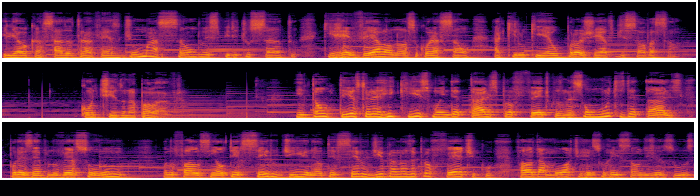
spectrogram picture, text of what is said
ele é alcançado através de uma ação do Espírito Santo que revela ao nosso coração aquilo que é o projeto de salvação contido na palavra. Então o texto ele é riquíssimo em detalhes proféticos, né? são muitos detalhes. Por exemplo, no verso 1, quando fala assim, ao terceiro dia, né? O terceiro dia para nós é profético, fala da morte e ressurreição de Jesus,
